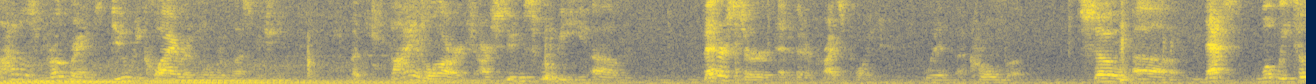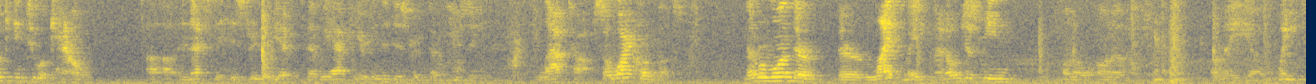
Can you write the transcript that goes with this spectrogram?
lot of those programs do require a more robust machine. But by and large, students would be um, better served at a better price point with a Chromebook. So uh, that's what we took into account, uh, and that's the history that we have, that we have here in the district of using laptops. So why Chromebooks? Number one, they're they're lightweight, and I don't just mean on a on a on a uh, weight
